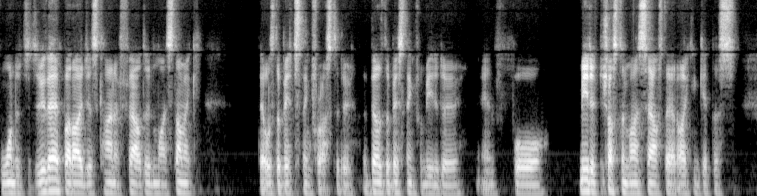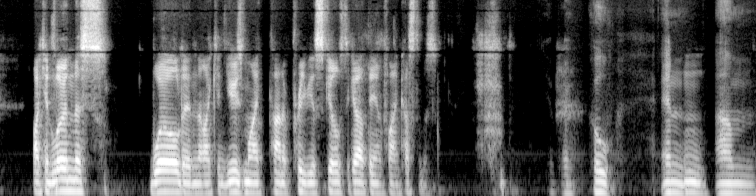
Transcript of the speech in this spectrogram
wanted to do that but i just kind of felt in my stomach that was the best thing for us to do that was the best thing for me to do and for me to trust in myself that i can get this i can learn this world and i can use my kind of previous skills to go out there and find customers Okay, Cool. And Mm, um,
